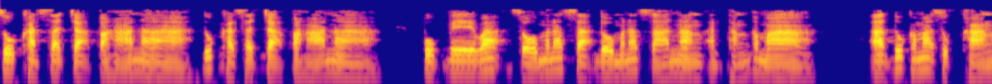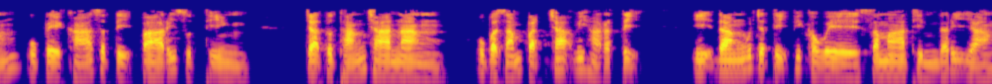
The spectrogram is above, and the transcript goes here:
สุขัสสจะปหานาดุขัสสจะปหานา ปุเบวะ โสมนัสสะโดมนัสสานังอัตถังขมาอาดุขมะสุขขัง อุเปขาสติปาริสุทธิง จตุถังชานัง อุปสัมปัชชะวิหารติ อิดังวุจติพิกเว สมาธินดริยัง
